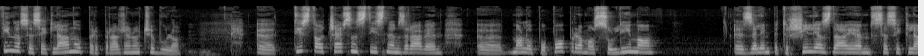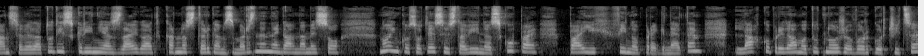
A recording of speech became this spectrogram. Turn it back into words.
fino sesekljano prepraženo čebulo. E, tisto česen stisnem zraven, malo popopramo, solimo. Eh, zelen petršilja zdajem, sesekljan, seveda tudi skrinje, zdaj ga kar nastrgam zmrznenega na meso. No in ko so te sestavine skupaj, pa jih fino pregnetem, lahko pridamo tudi nože vrh gorčice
